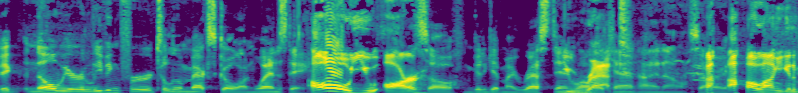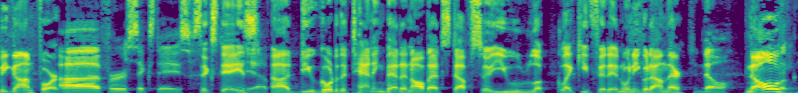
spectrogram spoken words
Big. No, we are leaving for Tulum, Mexico on Wednesday. Oh, you are. So I'm gonna get my rest in You while rat. I can. I know. Sorry. How long are you going to be gone for? uh, for six days. Six days. Yep. Uh, do you go to the tanning bed and all that stuff so you look like you fit in when you go down there? No. No? Look-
